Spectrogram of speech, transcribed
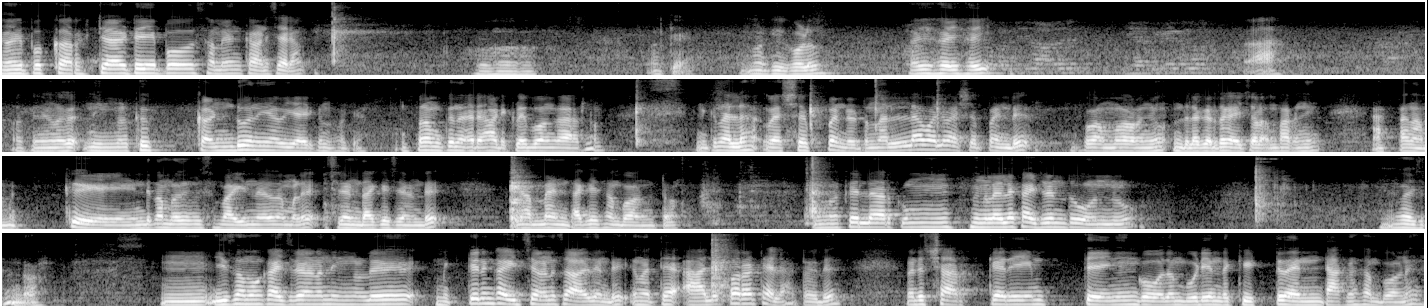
ഞാനിപ്പോൾ കറക്റ്റായിട്ട് ഇപ്പോൾ സമയം കാണിച്ചു തരാം. ഓക്കെ. നോക്കിക്കോളൂ. Hi hi hi. ആ. ഓക്കെ നിങ്ങൾക്ക് നിങ്ങൾക്ക് കണ്ടു എന്ന് ഞാൻ വിചാരിക്കുന്നു. ഓക്കെ. ഇപ്പോൾ നമുക്ക് നേരെ അടുക്കളയിൽ പോകാൻ കാരണം എനിക്ക് നല്ല വിശപ്പുണ്ട് കേട്ടോ. നല്ല പോലെ വിശപ്പുണ്ട്. ഇപ്പോൾ അമ്മ പറഞ്ഞു എന്തെങ്കിലും എടുത്ത് കഴിച്ചോളാം പറഞ്ഞ്. അപ്പം നമുക്ക് വേണ്ടി നമ്മൾ വൈകുന്നേരം നമ്മൾ ഇച്ചിരി ഉണ്ടാക്കി വെച്ചിട്ടുണ്ട്. എന്റെ അമ്മ ഉണ്ടാക്കിയ സംഭവമാണ് കേട്ടോ നിങ്ങൾക്ക് എല്ലാവർക്കും നിങ്ങളെല്ലാം കഴിച്ചിട്ടുണ്ടെന്ന് തോന്നുന്നു. കഴിച്ചിട്ടുണ്ടോ? ഈ സംഭവം കഴിച്ചിട്ടാണ് നിങ്ങൾ മിക്കരും കഴിച്ചാണ് സാധ്യതയുണ്ട്. മറ്റേ ആലു കേട്ടോ ഇത്. മറ്റേ ശർക്കരയും തേങ്ങയും ഗോതമ്പൊടി എന്തൊക്കെ ഇട്ട് ഉണ്ടാക്കുന്ന സംഭവമാണ്.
